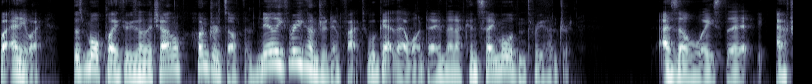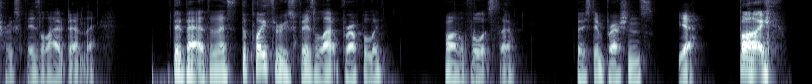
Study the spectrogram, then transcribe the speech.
But anyway, there's more playthroughs on the channel, hundreds of them, nearly 300 in fact. We'll get there one day and then I can say more than 300. As always, the outros fizzle out, don't they? They're better than this. The playthroughs fizzle out properly. Final thoughts though. First impressions, yeah. Bye.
